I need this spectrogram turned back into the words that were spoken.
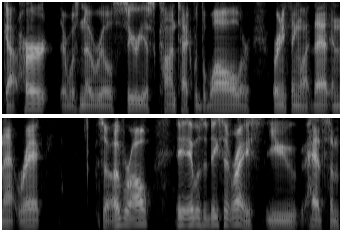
got hurt. There was no real serious contact with the wall or or anything like that in that wreck. So overall, it, it was a decent race. You had some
